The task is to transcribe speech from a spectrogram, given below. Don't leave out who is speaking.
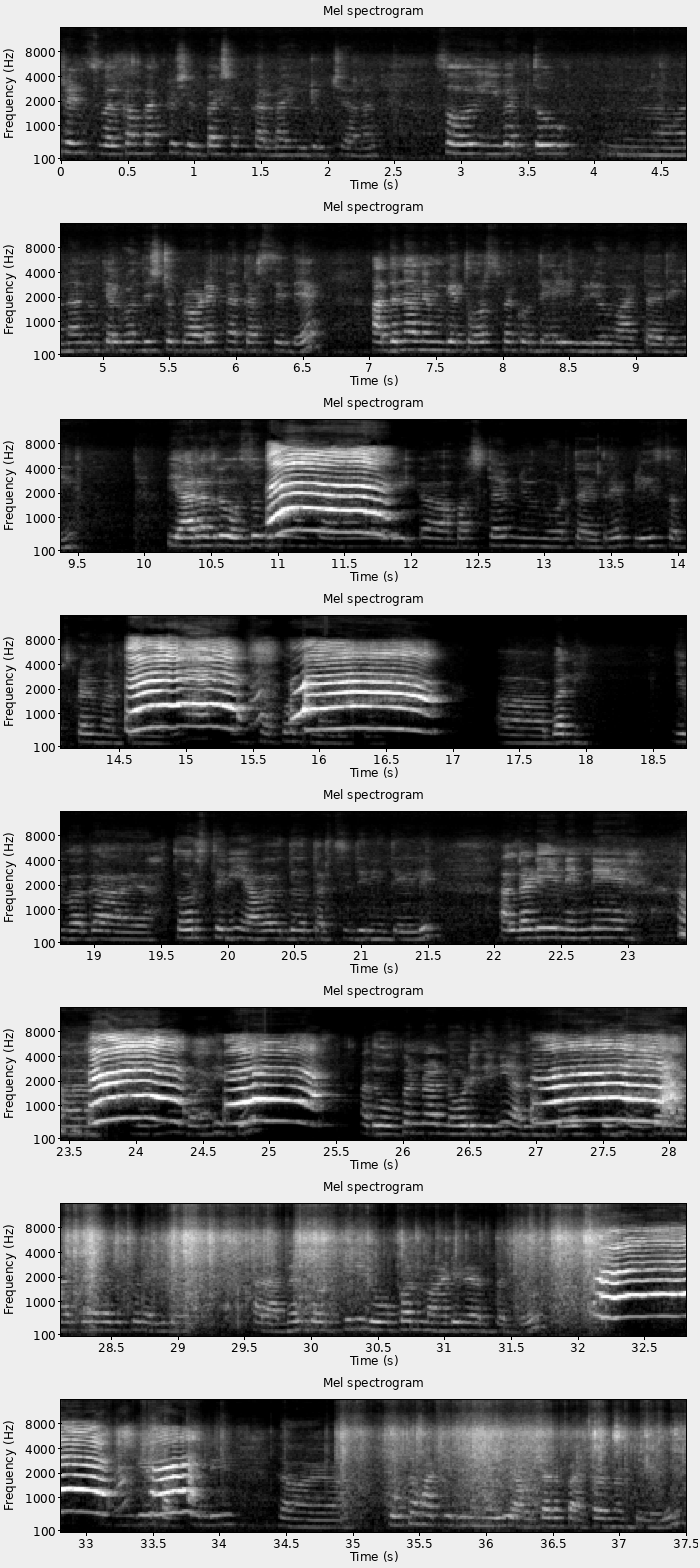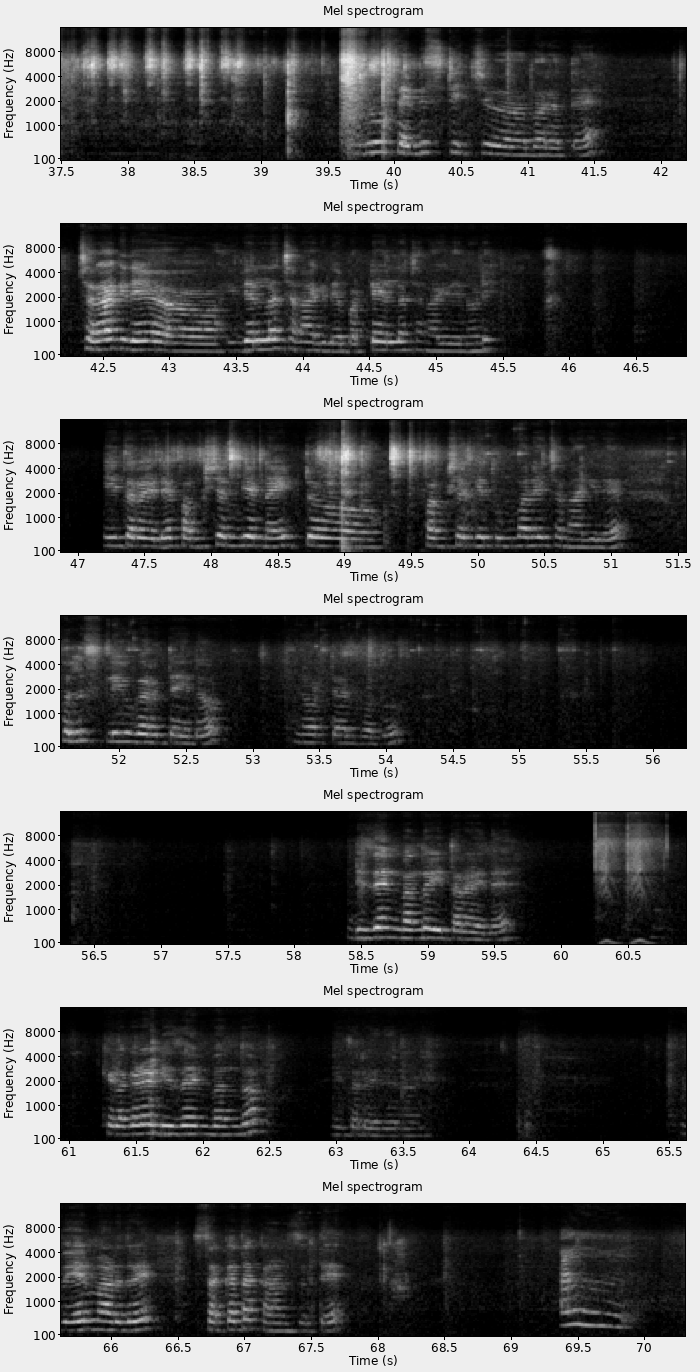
Speaker 1: Friends welcome back to Shilpa ಶಂಕರ್ಮ YouTube channel so ಇವತ್ತು ನಾನು ಕೆಲವೊಂದಿಷ್ಟು ಪ್ರಾಡಕ್ಟ್ನ ತರಿಸಿದ್ದೆ. ಅದನ್ನು ನಿಮಗೆ ತೋರಿಸ್ಬೇಕು ಅಂತ ಹೇಳಿ ವಿಡಿಯೋ ಮಾಡ್ತಾ ಇದ್ದೀನಿ. ಯಾರಾದರೂ ಹೊಸ ಫಸ್ಟ್ ಟೈಮ್ ನೀವು ನೋಡ್ತಾ ಇದ್ರೆ ಪ್ಲೀಸ್ ಸಬ್ಸ್ಕ್ರೈಬ್ ಮಾಡ್ಕೊಂಡು ಸಪೋರ್ಟ್ ಬನ್ನಿ. ಇವಾಗ, ತೋರಿಸ್ತೀನಿ ಯಾವ್ಯಾವ್ದು ತರಿಸಿದ್ದೀನಿ ಅಂತ ಹೇಳಿ. ಆಲ್ರೆಡಿ ನಿನ್ನೆ ಅದು ಓಪನ್ ಮಾಡಿ ನೋಡಿದ್ದೀನಿ. ಅದನ್ನು ತೋರಿಸ್ತೀನಿ. ಓಪನ್ ಕೂಡ ಇದೆ. ಅದು ಆಮೇಲೆ ತೋರಿಸ್ತೀನಿ ಇದು ಓಪನ್ ಮಾಡಿರೋಂಥದ್ದು. ಫೋಟೋ ಹಾಕಿದ್ದೀನಿ ನೋಡಿ ಯಾವ ಥರ ಪ್ಯಾಟರ್ನ್ ಅಂತ ಹೇಳಿ. ಇದು ಸೆಮಿ ಸ್ಟಿಚ್ ಬರುತ್ತೆ. ಚೆನ್ನಾಗಿದೆ ಇದೆಲ್ಲ ಚೆನ್ನಾಗಿದೆ, ಬಟ್ಟೆ ಎಲ್ಲ ಚೆನ್ನಾಗಿದೆ ನೋಡಿ. ಈ ಥರ ಇದೆ. ಫಂಕ್ಷನ್ಗೆ ನೈಟ್ ಫಂಕ್ಷನ್ಗೆ ತುಂಬಾ ಚೆನ್ನಾಗಿದೆ. ಫುಲ್ ಸ್ಲೀವ್ ಬರುತ್ತೆ ಇದು. ನೋಡ್ತಾ ಇರ್ಬೋದು. ಡಿಸೈನ್ ಬಂದು ಈ ಥರ ಇದೆ. ಕೆಳಗಡೆ ಡಿಸೈನ್ ಬಂದು ಈ ಥರ ಇದೆ ನೋಡಿ. ವೇರ್ ಮಾಡಿದ್ರೆ ಸಖತ್ತಾಗಿ ಕಾಣಿಸುತ್ತೆ.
